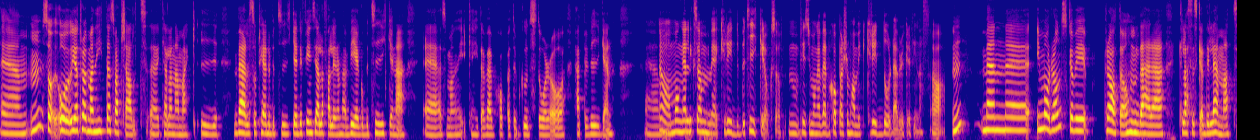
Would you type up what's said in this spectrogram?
Um, mm, så, och jag tror att man hittar svartsalt, eh, kalanamak, i välsorterade butiker. Det finns i alla fall i de här vegobutikerna eh, som man kan hitta webbshoppar, typ Goodstore och Happy Vegan. Um, ja, många liksom eh, kryddbutiker också. Det mm, finns ju många webbshoppar som har mycket kryddor, där brukar det finnas. Ja. Mm. Men eh, imorgon ska vi prata om det här eh, klassiska dilemmat,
